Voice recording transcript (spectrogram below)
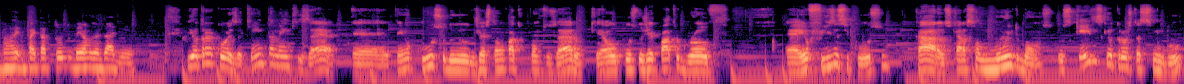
vai, vai estar tudo bem organizadinho. E outra coisa, quem também quiser, é, tem o curso do Gestão 4.0, que é o curso do G4 Growth. É, eu fiz esse curso. Cara, os caras são muito bons. Os cases que eu trouxe da Singu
